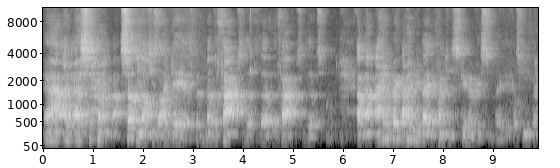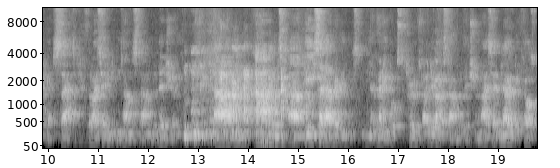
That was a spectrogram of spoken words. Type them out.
Uh, I, I, certainly not his ideas, but, but the fact that the, the fact that I, I had a great I had a debate with Quentin Skinner recently because he's very upset that I said he didn't understand religion, um, and uh, he said I've written you know, many books to prove that I do understand religion, and I said no because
